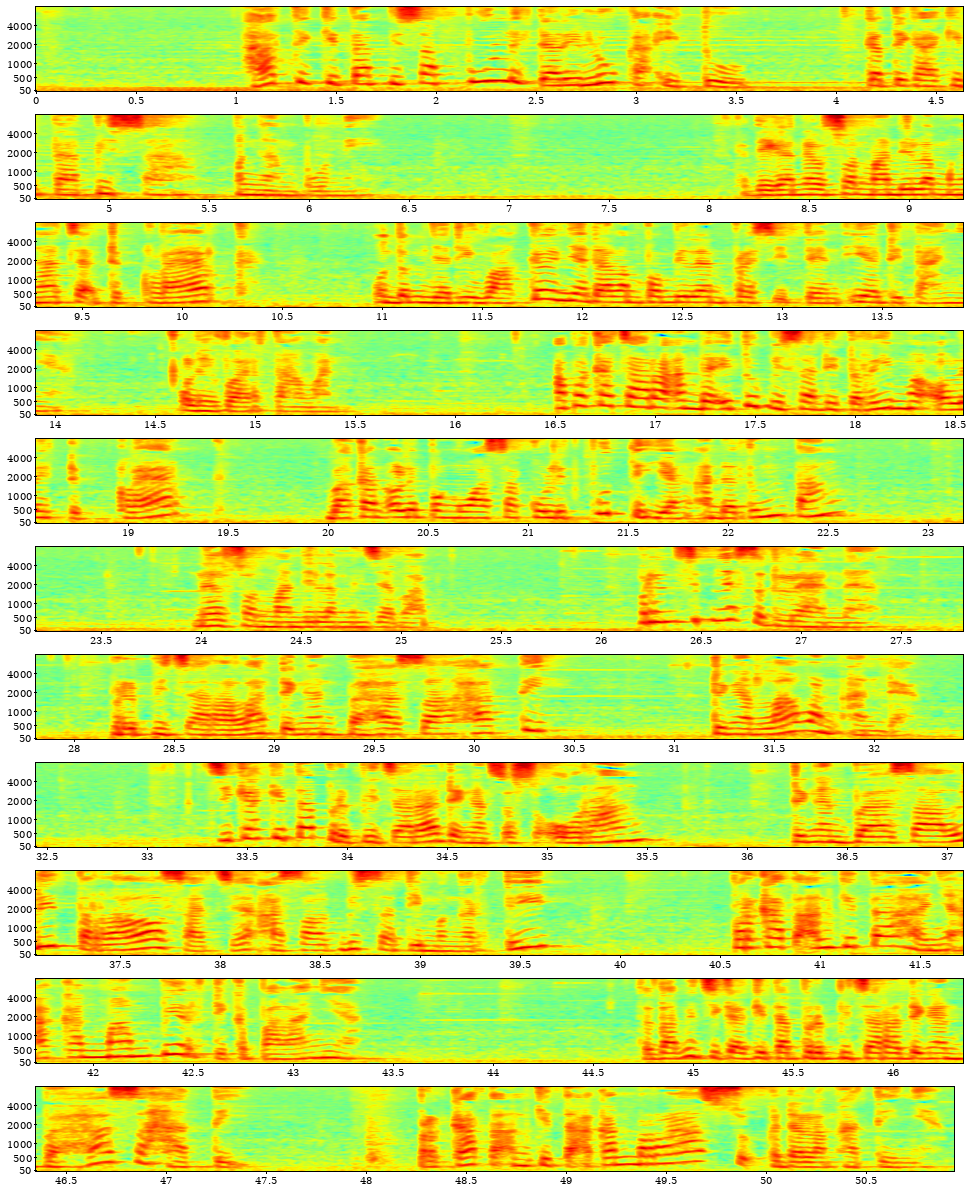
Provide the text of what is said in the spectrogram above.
Hati kita bisa pulih dari luka itu ketika kita bisa mengampuni." Ketika Nelson Mandela mengajak de Klerk untuk menjadi wakilnya dalam pemilihan presiden, ia ditanya oleh wartawan, Apakah cara Anda itu bisa diterima oleh de Klerk, bahkan oleh penguasa kulit putih yang Anda tentang? Nelson Mandela menjawab, prinsipnya sederhana, berbicaralah dengan bahasa hati, dengan lawan Anda. Jika kita berbicara dengan seseorang, dengan bahasa literal saja asal bisa dimengerti, perkataan kita hanya akan mampir di kepalanya. Tetapi jika kita berbicara dengan bahasa hati, perkataan kita akan merasuk ke dalam hatinya.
